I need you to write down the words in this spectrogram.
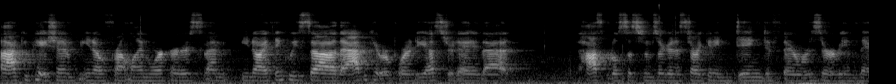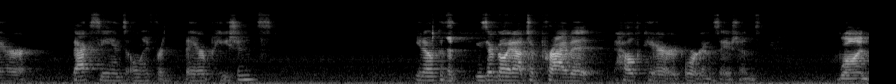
occupation, you know, frontline workers. And, you know, I think we saw the advocate reported yesterday that hospital systems are going to start getting dinged if they're reserving their vaccines only for their patients. You know, because these are going out to private healthcare organizations. Well, and,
